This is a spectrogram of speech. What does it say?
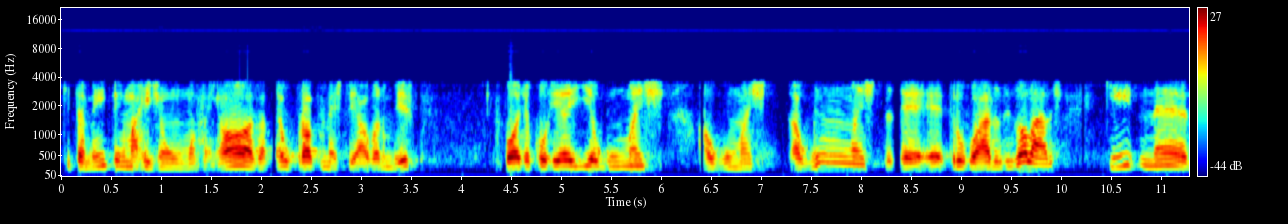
que também tem uma região montanhosa, até o próprio Mestre Álvaro mesmo, pode ocorrer aí algumas, algumas, algumas é, é, trovoadas isoladas, que, né,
